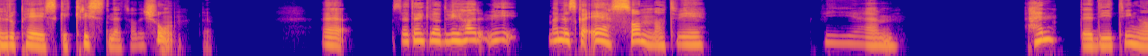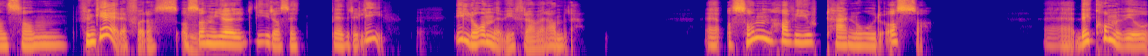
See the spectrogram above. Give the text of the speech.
europeiske kristne tradisjonen. Ja. Eh, så jeg tenker at vi har vi mennesker er sånn at vi vi eh, henter de tingene som fungerer for oss, og Mm. som gjør, gir oss et bedre liv. De låner vi fra hverandre. Eh, og sånn har vi gjort her nord også. Eh, det kommer vi jo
